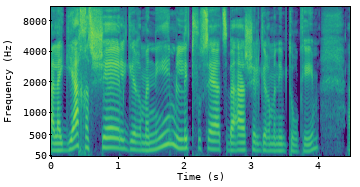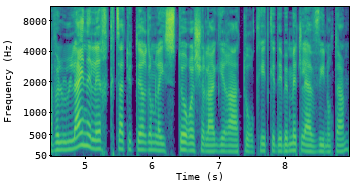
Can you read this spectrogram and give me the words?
על היחס של גרמנים לדפוסי ההצבעה של גרמנים טורקים, אבל אולי נלך קצת יותר גם להיסטוריה של ההגירה הטורקית, כדי באמת להבין אותם.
